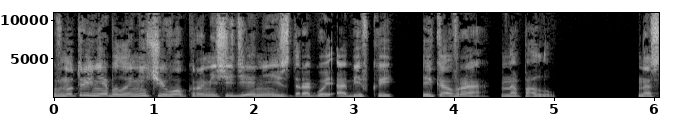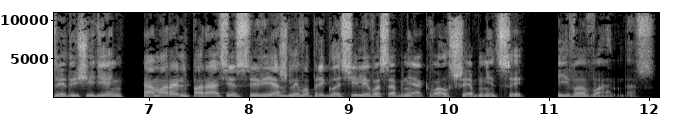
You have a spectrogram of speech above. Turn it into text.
Внутри не было ничего, кроме сидений с дорогой обивкой и ковра на полу. На следующий день Амарель Парасис вежливо пригласили в особняк волшебницы Ива Вандас.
